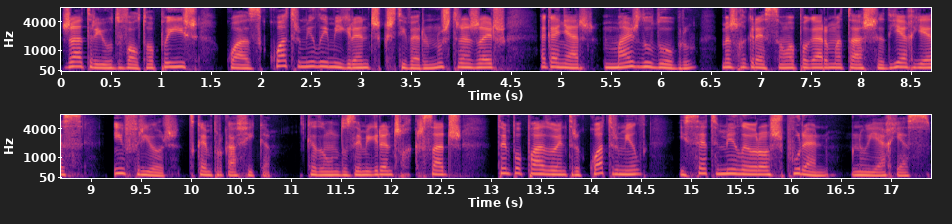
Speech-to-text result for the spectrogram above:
já atraiu de volta ao país quase 4 mil imigrantes que estiveram no estrangeiro a ganhar mais do dobro, mas regressam a pagar uma taxa de IRS inferior de quem por cá fica. Cada um dos imigrantes regressados tem poupado entre 4 mil e 7 mil euros por ano no IRS.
